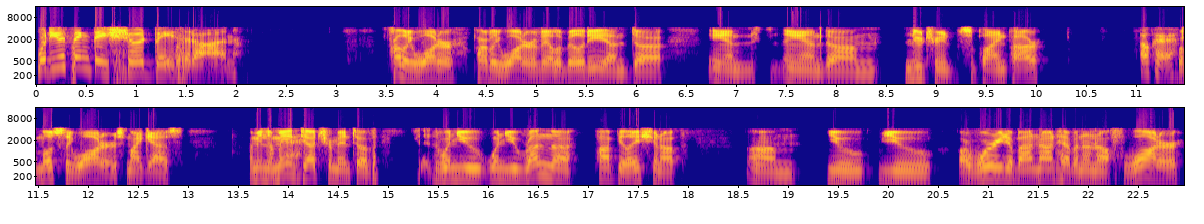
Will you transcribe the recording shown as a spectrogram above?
what do you think they should base it on? Probably water, probably water availability and uh, and and um, nutrient supplying power. Okay. But mostly water is my guess. I mean, the okay. main detriment of when you when you run the population up, um, you you are worried about not having enough water,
